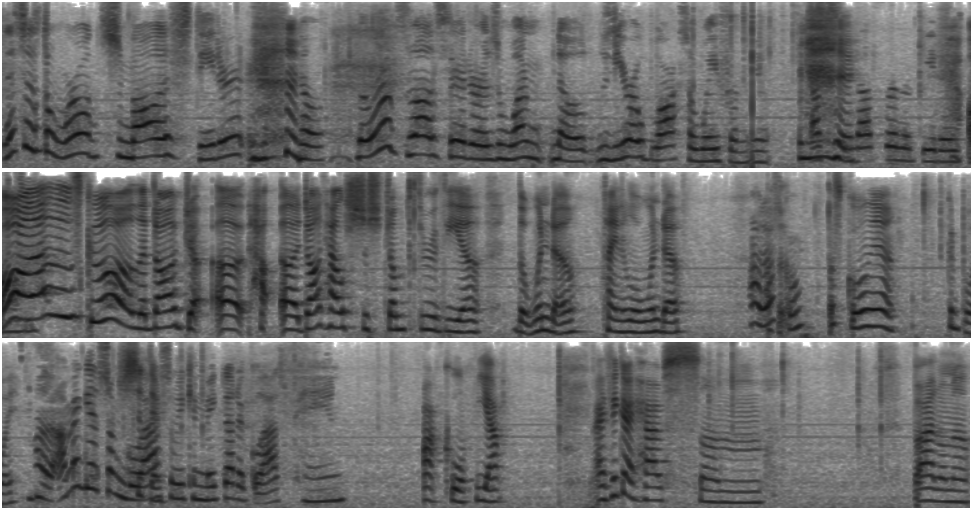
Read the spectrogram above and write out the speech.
This is the world's smallest theater. no, the world's smallest theater is one, no, zero blocks away from you. That's, that's where the theater is. Oh, that is cool. The dog, uh, uh, dog house just jumped through the, uh, the window, tiny little window. Oh, that's that's- cool. That's cool. Yeah, good boy. Uh, I'm gonna get some Sit there. glass so we can make that a glass pane. Ah, cool. Yeah, I think I have some, but I don't know.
